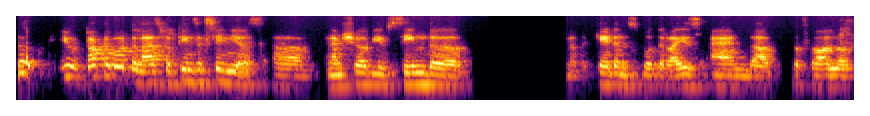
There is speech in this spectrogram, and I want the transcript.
so you talked about the last 15 16 years um, and i'm sure we've seen the you know the cadence both the rise and uh, the fall of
